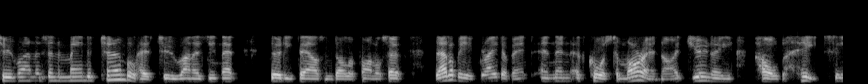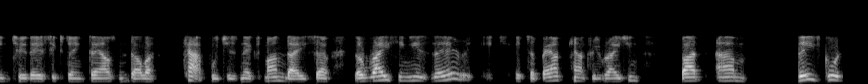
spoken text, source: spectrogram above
two runners, and Amanda Turnbull has two runners in that thirty thousand dollar final. So that'll be a great event. And then, of course, tomorrow night, Junee hold heats into their sixteen thousand dollar cup, which is next Monday. So the racing is there. It's it's about country racing, but um, these good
